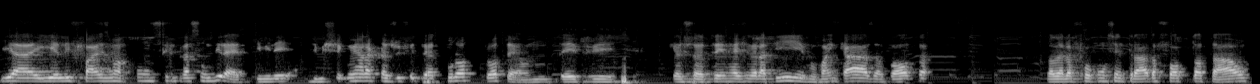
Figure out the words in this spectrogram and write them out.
E aí ele faz uma concentração direta, que me, me chegou em Aracaju e foi direto pro, pro hotel. Não teve aquela história de treino regenerativo, vai em casa, volta. Galera ficou concentrada, foco total.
